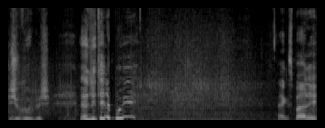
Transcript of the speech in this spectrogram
You good. And you did it, boy. Thanks, buddy.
